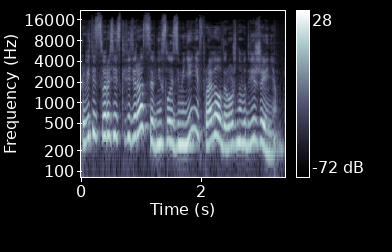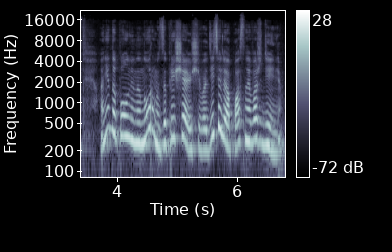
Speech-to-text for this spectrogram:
Правительство Российской Федерации внесло изменения в правила дорожного движения. Они дополнены нормой, запрещающей водителю опасное вождение.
